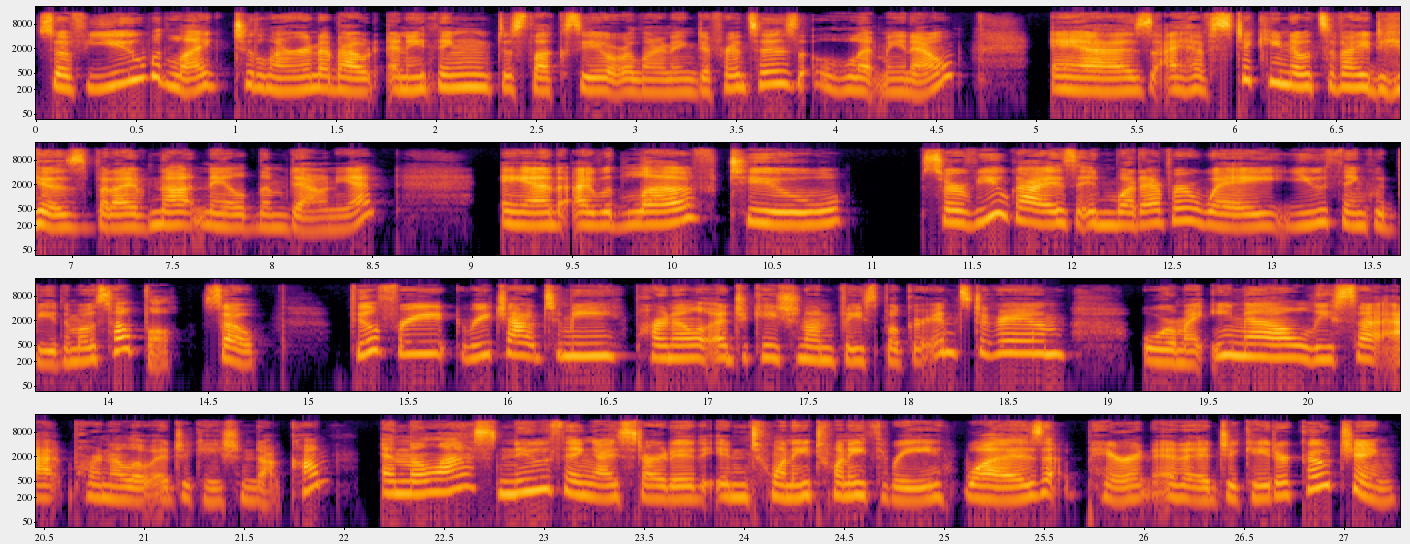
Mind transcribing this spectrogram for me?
So if you would like to learn about anything dyslexia or learning differences, let me know, as I have sticky notes of ideas, but I have not nailed them down yet. And I would love to serve you guys in whatever way you think would be the most helpful. So feel free to reach out to me, Parnello Education on Facebook or Instagram, or my email, lisa at parnelloeducation.com. And the last new thing I started in 2023 was parent and educator coaching.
